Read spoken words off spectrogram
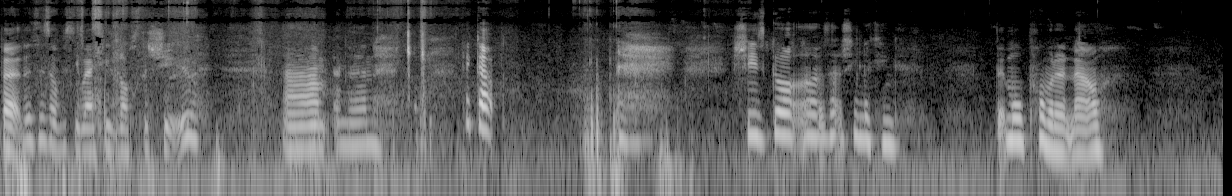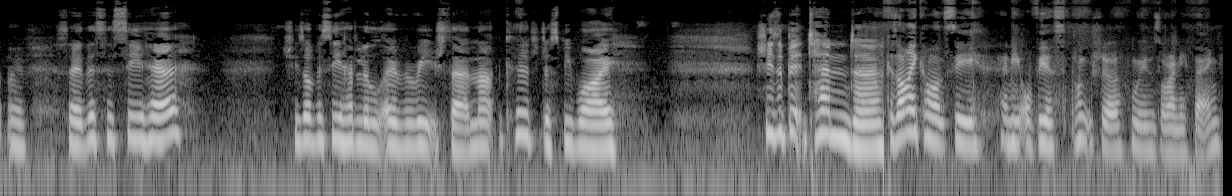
but this is obviously where she's lost the shoe. Um, and then pick up. She's got, oh, it's actually looking bit more prominent now. So this is, C here, she's obviously had a little overreach there and that could just be why she's a bit tender because I can't see any obvious puncture wounds or anything.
